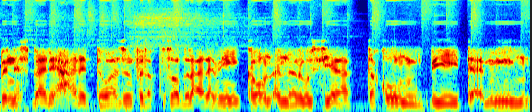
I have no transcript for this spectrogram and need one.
بالنسبة لحالة توازن في الاقتصاد العالمي كون أن روسيا تقوم بتأمين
